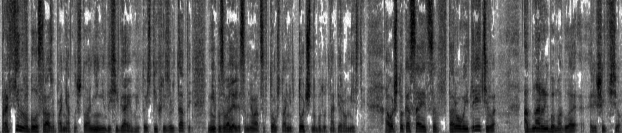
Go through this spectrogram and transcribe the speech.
Про финнов было сразу понятно, что они недосягаемые. То есть их результаты не позволяли сомневаться в том, что они точно будут на первом месте. А вот что касается второго и третьего, одна рыба могла решить все.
